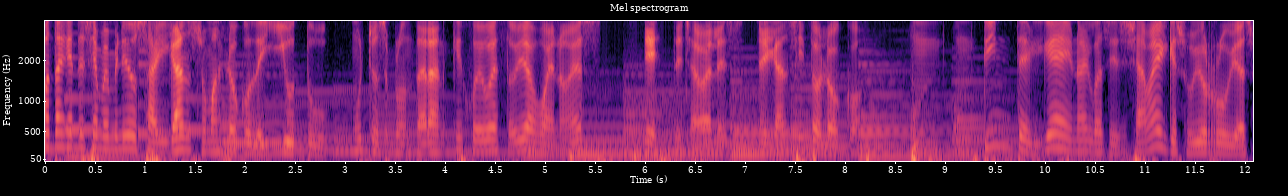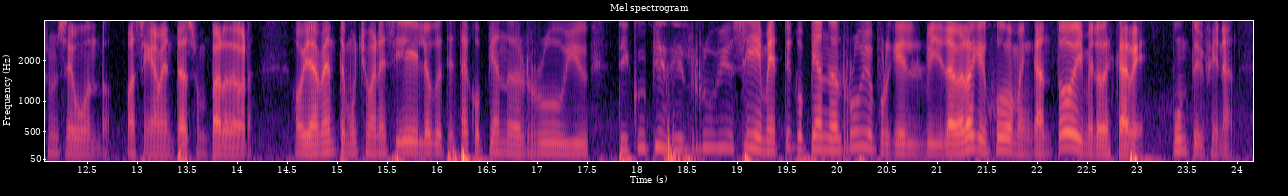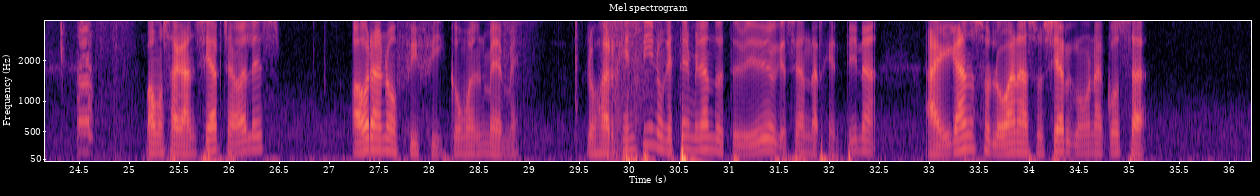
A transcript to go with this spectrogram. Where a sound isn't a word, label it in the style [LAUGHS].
¿Cómo están gente? Bienvenidos al ganso más loco de YouTube. Muchos se preguntarán, ¿qué juego es todavía? Bueno, es este, chavales. El gansito loco. Un, un Tintel Game, algo así se llama. El que subió Rubio hace un segundo. Básicamente, hace un par de horas. Obviamente muchos van a decir, eh, loco, te está copiando del Rubio. ¿Te copias del Rubio? Sí, me estoy copiando del Rubio porque el- la verdad que el juego me encantó y me lo descargué. Punto y final. Vamos a gansear, chavales. Ahora no, Fifi, como el meme. Los argentinos que estén mirando este video, que sean de Argentina, al ganso lo van a asociar con una cosa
